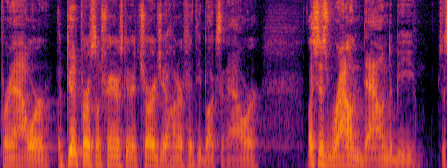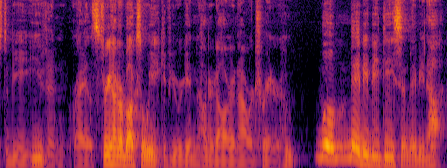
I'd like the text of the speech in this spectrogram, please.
for an hour. A good personal trainer is going to charge you 150 bucks an hour. Let's just round down to be just to be even, right? It's 300 bucks a week if you were getting a $100 an hour trainer who will maybe be decent, maybe not.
